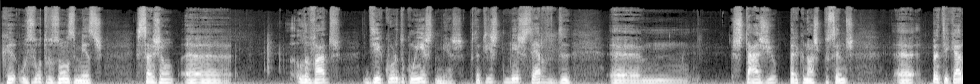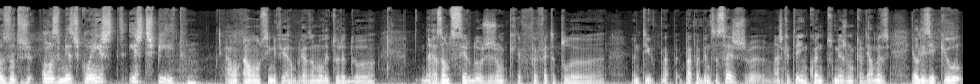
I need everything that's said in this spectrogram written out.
que os outros 11 meses sejam uh, levados de acordo com este mês. Portanto, este mês serve de uh, estágio para que nós possamos uh, praticar os outros 11 meses com este, este espírito. Há um, há um significado, por uma leitura do, da razão de ser do jejum que foi feita pelo antigo Papa, Papa Bento XVI, acho que até enquanto mesmo cardeal, mas ele dizia que o,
